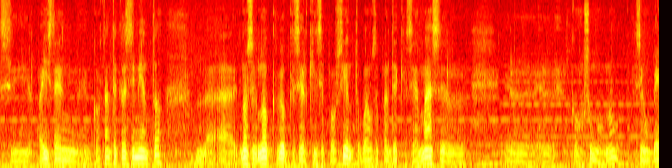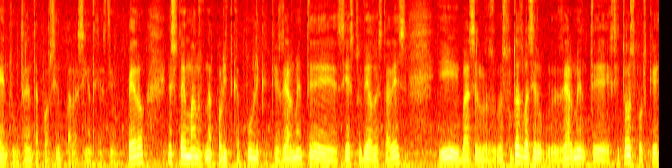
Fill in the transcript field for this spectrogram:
si el país está en, constante crecimiento, no, sé, no creo que sea el 15%, vamos a plantear que sea más el, consumo, ¿no? que sea un 20, un 30% para la siguiente gestión. Pero eso está en manos de una política pública que realmente se ha estudiado esta vez y va a ser, los resultados van a ser realmente exitosos porque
